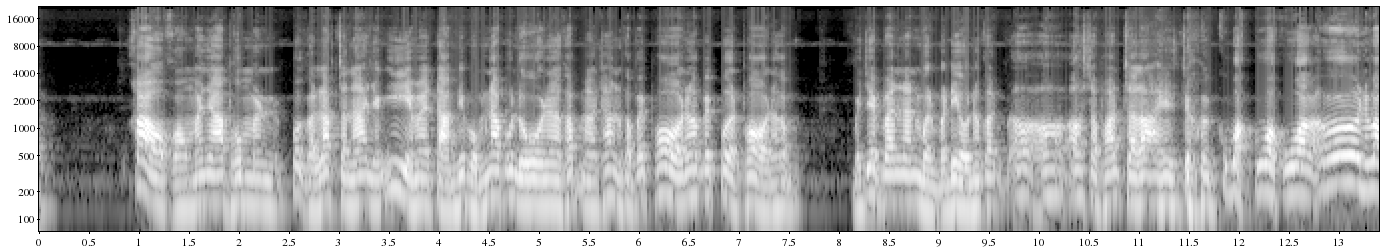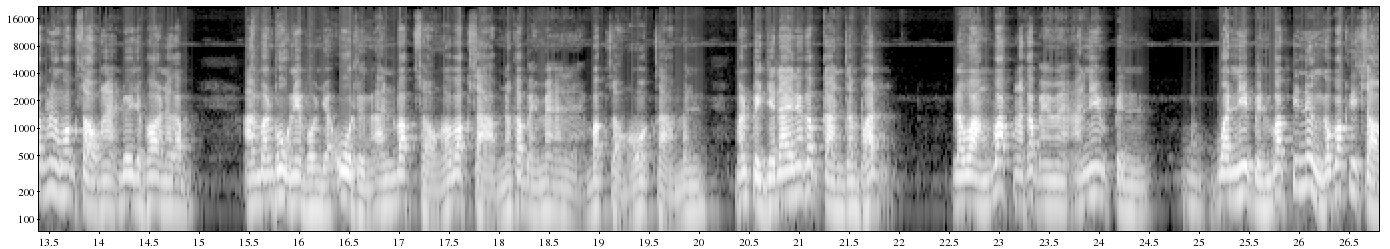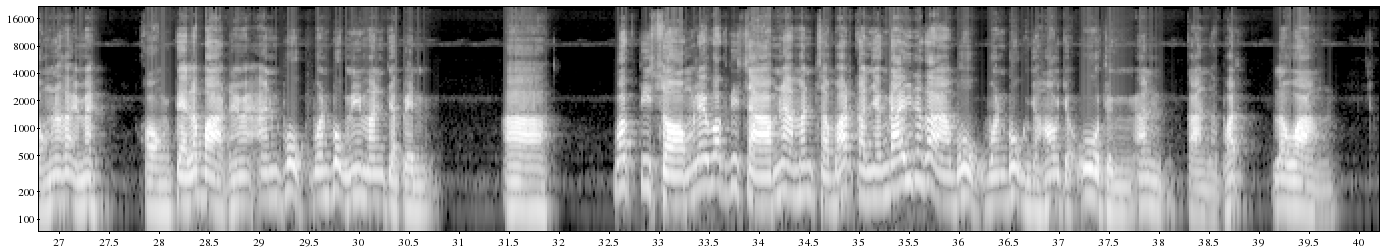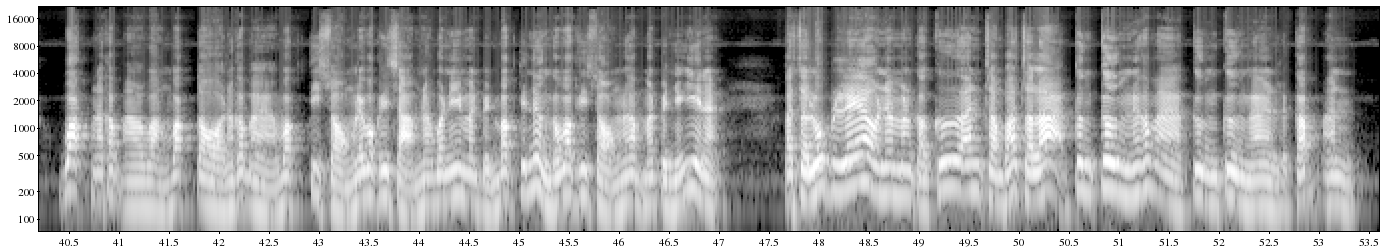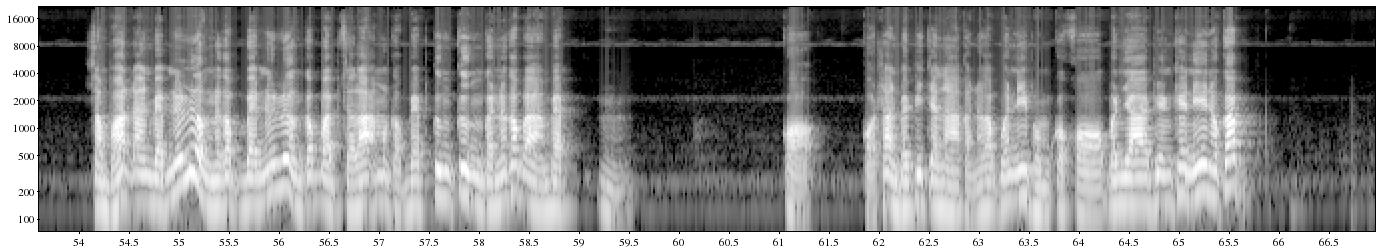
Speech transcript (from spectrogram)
ข้าวของมัญญาพรมมันเพื่อกับลักษณะอย่างอี้มาตามที่ผมนับดูนะครับมาท่านก็ไปพ่อนะไปเปิดพ่อนะครับไม่ใช่บันนั้นเหมือนบัดเดียวนะก็เอาเอาเอาสัมผัสสละให้กูวักกูวักกูวักเออในวักหนึ่งวักสองนะโดยเฉพาะนะครับ อันวันพวกนี้ผมจะอู้ถึงอันวรรคสองกับวรรคสามนะครับไอ้แม่นะวรรคสองกับวรรคสามมัน มันเป็นจะได้นะครับการสัมผัสระหว่างวรรคนะครับไอ้แม่อันนี้เป็น วันนี้เป็นวรรคที่หนึ่งกับวรรคที่สองนะครับไอ้แม่ของแต่ละบาทใช่ไหมอันพวกวันพวกนี้มันจะเป็นอ่าวรรคที่สองและวรรคที่สามนะมันสัมพัทธ์กันอย่างใดนะครับอ่าพวกวันพวกจะเฮาจะโอ้ถึงอันการสัมพัทธ์ระหว่างวรรคนะครับอ่าระหว่างวรรคต่อนะครับอ่าวรรคที่สองและวรรคที่สามนะวันนี้มันเป็นวรรคที่หนึ่งกับวรรคที่สองนะครับมันเป็นอย่างนี้นะก็สรุปแล้วนะมันก็คืออันสัมพัทธ์สระกึ่งกึ่งนะครับอ่ากึ่งกึ่งอ่ากับอัน สัมผัสอันแบบเนื้อเรื่องนะครับ แบบเนื้อเรื่องกับแบบสาระมันกับแบบกึ่งกึ่งกันนะครับอ่าแบบอืมก็ก็ท่านไปพิจารณากันนะครับ วันนี้ผมก็ขอบรรยายเพียงแค่นี้นะครับ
